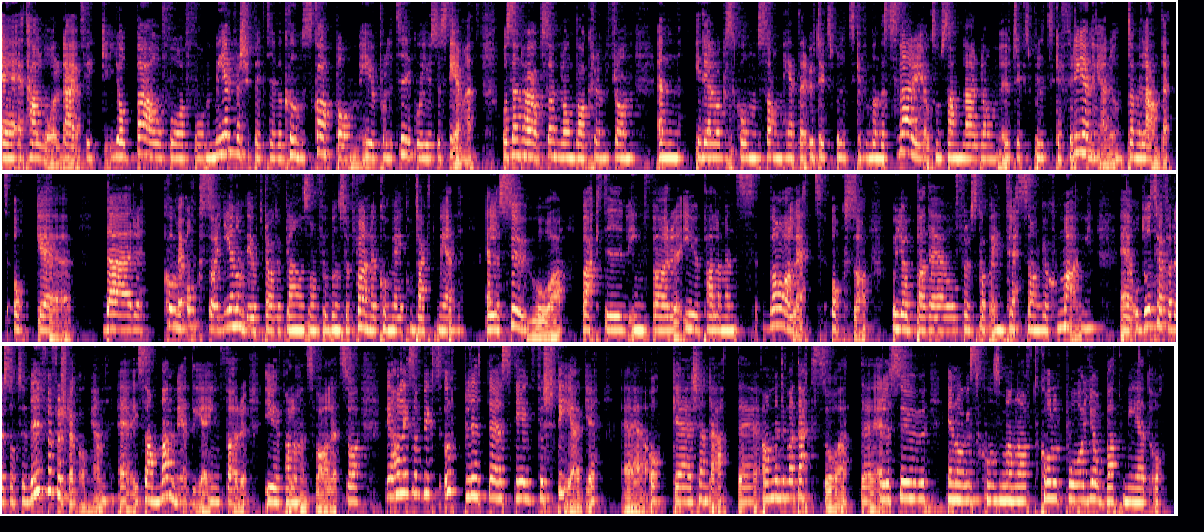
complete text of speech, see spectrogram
Eh, ett halvår där jag fick jobba och få, få mer perspektiv och kunskap om EU-politik och EU-systemet. Och sen har jag också en lång bakgrund från en ideell organisation som heter Utrikespolitiska förbundet Sverige och som samlar de utrikespolitiska föreningar runt om i landet. Och eh, där kom jag också, genom det uppdraget, bland annat som förbundsordförande, kom jag i kontakt med LSU och var aktiv inför EU-parlamentsvalet också och jobbade och för att skapa intresse och engagemang. Eh, och då träffades också vi för första gången eh, i samband med det inför EU-parlamentsvalet. Så det har liksom byggts upp lite steg för steg eh, och eh, kände att eh, ja, men det var dags så att eh, LSU är en organisation som man har haft koll på, jobbat med och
